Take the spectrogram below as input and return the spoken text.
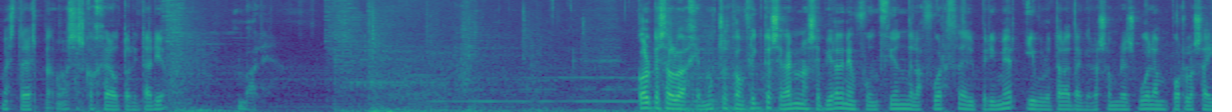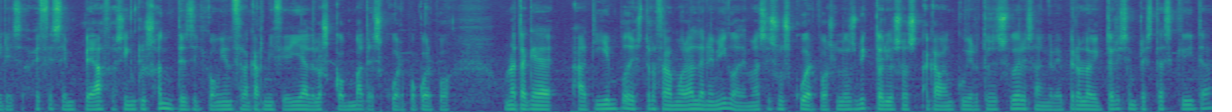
Vamos a escoger autoritario. Vale. Golpe salvaje. Muchos conflictos se ganan o se pierden en función de la fuerza del primer y brutal ataque. Los hombres vuelan por los aires, a veces en pedazos, incluso antes de que comience la carnicería de los combates cuerpo a cuerpo. Un ataque a tiempo destroza la moral del enemigo, además de sus cuerpos. Los victoriosos acaban cubiertos de sudor y sangre, pero la victoria siempre está escrita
